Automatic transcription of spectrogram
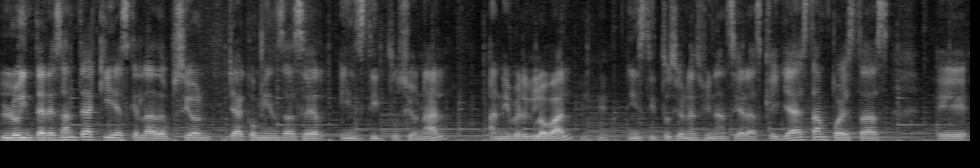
Lo interesante aquí es que la adopción ya comienza a ser institucional a nivel global, instituciones financieras que ya están puestas eh,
